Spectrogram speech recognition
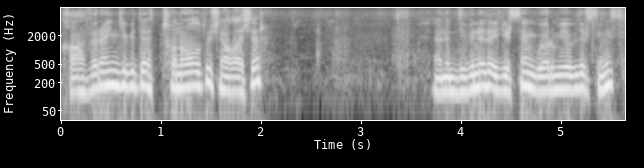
Kahverengi bir de tonu olduğu için arkadaşlar yani dibine de girsen görmeyebilirsiniz.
